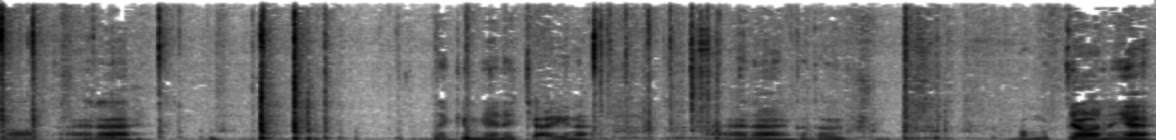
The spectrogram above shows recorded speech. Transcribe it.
Rồi thả ra. Lấy kim dây nó chạy nè. Thả ra có thử. Bấm nút trên đó nha.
